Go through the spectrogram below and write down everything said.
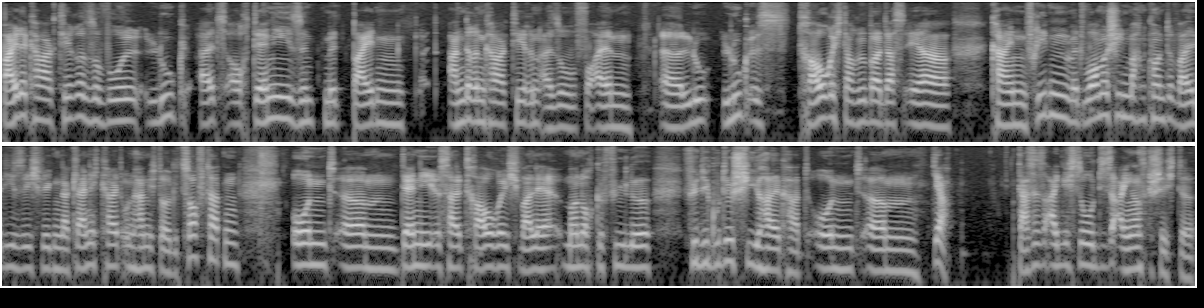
Beide Charaktere, sowohl Luke als auch Danny, sind mit beiden anderen Charakteren, also vor allem äh, Lu Luke ist traurig darüber, dass er keinen Frieden mit War Machine machen konnte, weil die sich wegen einer Kleinigkeit unheimlich doll gezofft hatten. Und ähm, Danny ist halt traurig, weil er immer noch Gefühle für die gute She-Hulk hat. Und ähm, ja, das ist eigentlich so diese Eingangsgeschichte.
